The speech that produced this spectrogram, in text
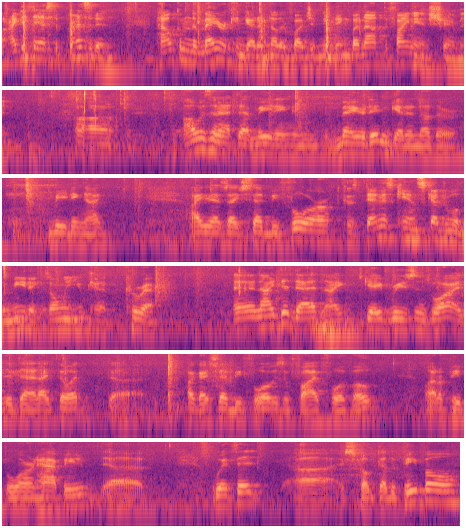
I just asked the president, how come the mayor can get another budget meeting, but not the finance chairman? Uh, I wasn't at that meeting, and the mayor didn't get another meeting. I, I, as I said before, Because Dennis can't schedule the meetings, only you can. correct. And I did that, and I gave reasons why I did that. I thought, uh, like I said before, it was a five-four vote. A lot of people weren't happy uh, with it. Uh, I spoke to other people,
